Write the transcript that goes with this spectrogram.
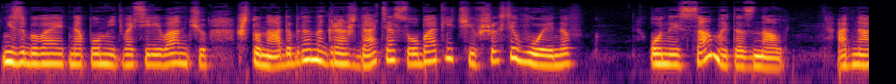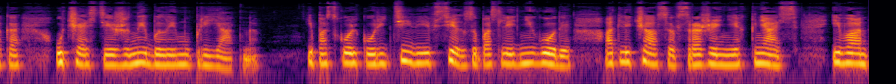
не забывает напомнить Василию Ивановичу, что надобно награждать особо отличившихся воинов. Он и сам это знал, однако участие жены было ему приятно и поскольку ретивее всех за последние годы отличался в сражениях князь Иван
